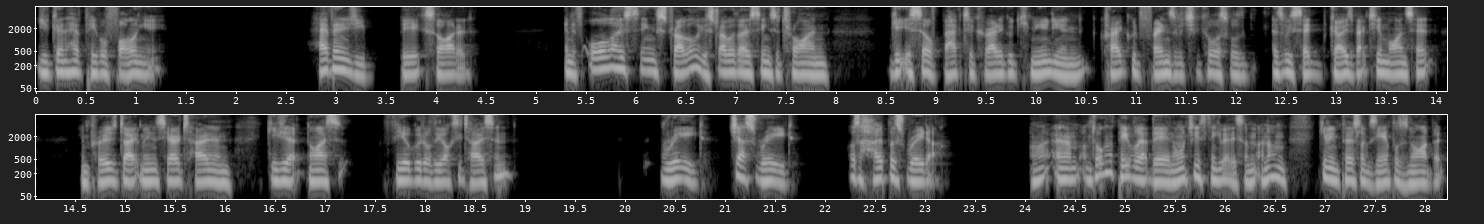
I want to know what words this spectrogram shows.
you're going to have people following you. Have energy, be excited. And if all those things struggle, you struggle with those things to try and get yourself back to create a good community and create good friends, which of course will, as we said, goes back to your mindset, improves dopamine and serotonin, and gives you that nice feel good of the oxytocin. Read, just read. I was a hopeless reader. All right. And I'm, I'm, talking to people out there, and I want you to think about this. I'm, I know I'm giving personal examples tonight, but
